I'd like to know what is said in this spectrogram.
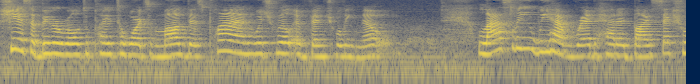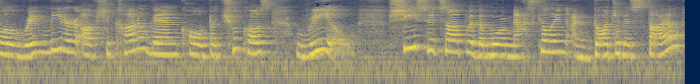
she has a bigger role to play towards Magda's plan which we'll eventually know. Lastly, we have red-headed bisexual ringleader of Chicano gang called Pachucos, Rio. She suits up with a more masculine, androgynous style.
